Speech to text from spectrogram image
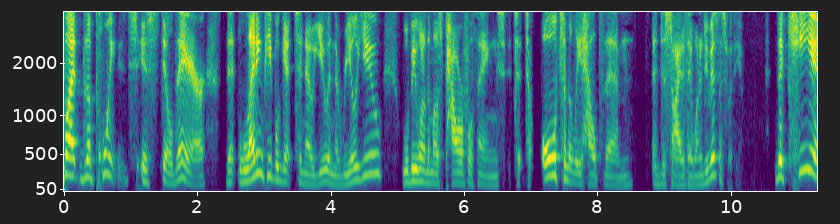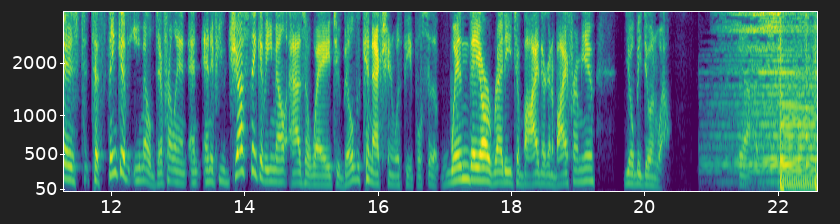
but the point is still there that letting people get to know you and the real you will be one of the most powerful things to, to ultimately help them uh, decide if they want to do business with you. The key is to, to think of email differently and, and, and if you just think of email as a way to build a connection with people so that when they are ready to buy they're going to buy from you you'll be doing well. Yeah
